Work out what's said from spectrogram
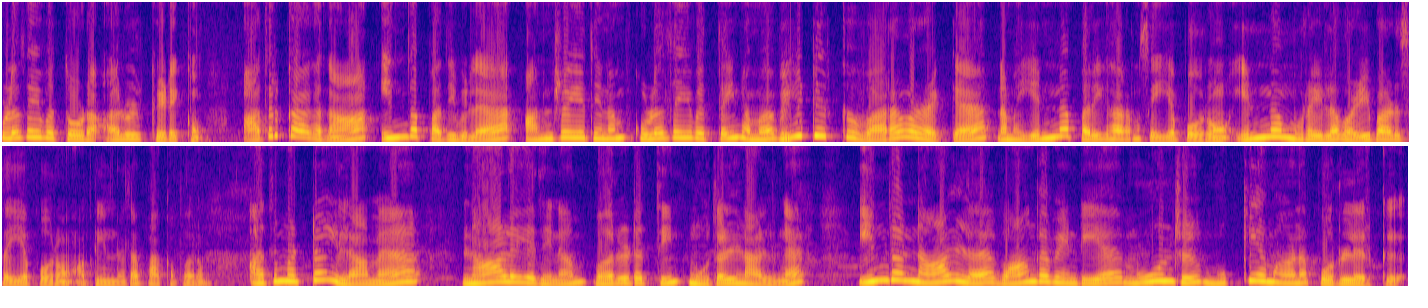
குலதெய்வத்தோட அருள் கிடைக்கும். அதற்காக தான் இந்த பதிவில் அன்றைய தினம் குலதெய்வத்தை நம்ம வீட்டிற்கு வரவழைக்க நம்ம என்ன பரிகாரம் செய்ய போகிறோம் என்ன முறையில் வழிபாடு செய்ய போகிறோம் அப்படின்றத பார்க்க போகிறோம் அது மட்டும் இல்லாமல் நாளைய தினம் வருடத்தின் முதல் நாளுங்க. இந்த நாளில் வாங்க வேண்டிய மூன்று முக்கியமான பொருள் இருக்குது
